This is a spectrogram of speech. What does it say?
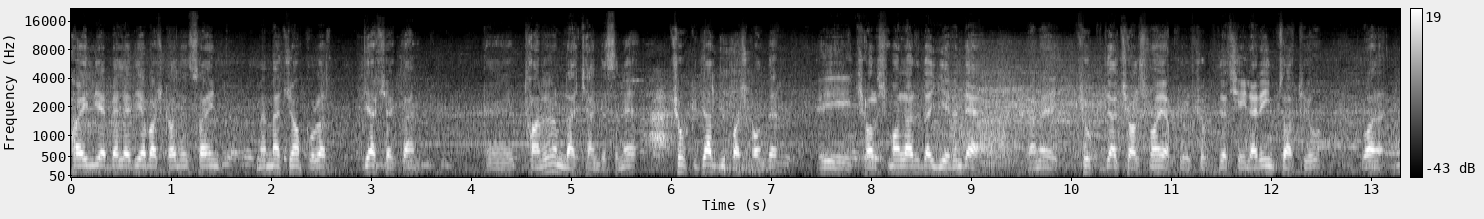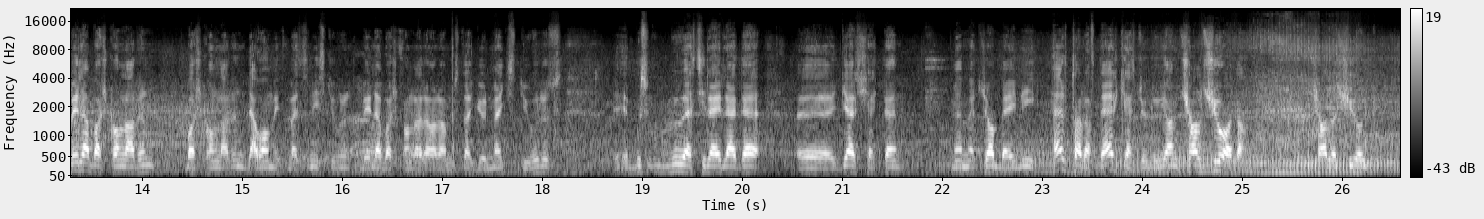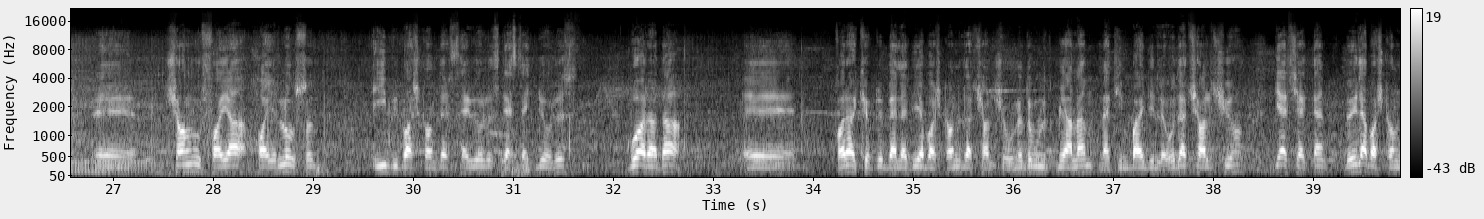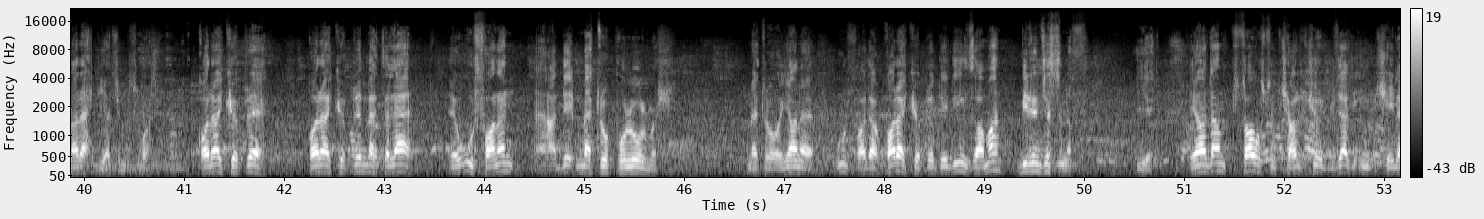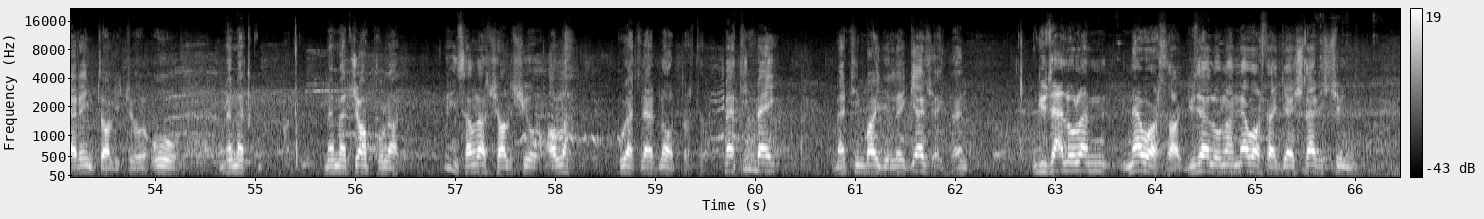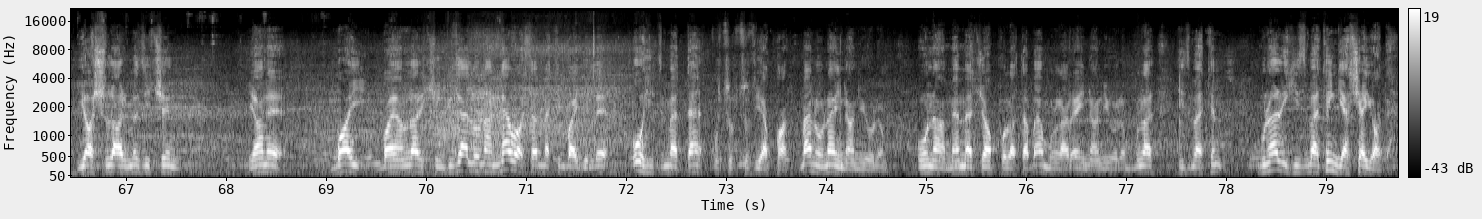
Hayliye Belediye Başkanı Sayın Mehmet Can Polat gerçekten e, tanırım da kendisini. Çok güzel bir başkandır. E, çalışmaları da yerinde. Yani çok güzel çalışma yapıyor, çok güzel şeylere imza atıyor. Böyle başkanların başkanların devam etmesini istiyoruz. Böyle başkanları aramızda görmek istiyoruz. E, bu, bu vesileyle de e, gerçekten Mehmet Can Beyli her tarafta herkes söylüyor. Yani çalışıyor adam. Çalışıyor. E, Şanlıurfa'ya hayırlı olsun. İyi bir başkandır. Seviyoruz, destekliyoruz. Bu arada e, Karaköprü Belediye Başkanı da çalışıyor. Onu da unutmayalım. Metin Baydil'le o da çalışıyor. Gerçekten böyle başkanlara ihtiyacımız var. Karaköprü, Karaköprü mesela e, Urfa'nın e, metropolü olmuş. Metro yani Urfa'da Karaköprü dediğin zaman birinci sınıf yer. E adam sağ olsun çalışıyor, güzel şeylere imzalıyor. O Mehmet Mehmet Can Polat. Bu insanlar çalışıyor. Allah kuvvetlerini arttırsın. Metin Bey, Metin Baydil'le gerçekten güzel olan ne varsa, güzel olan ne varsa gençler için, yaşlılarımız için, yani bay bayanlar için güzel olan ne varsa Metin Baydil'le o hizmetten kusursuz yapar. Ben ona inanıyorum. Ona, Mehmet Can Polat'a ben bunlara inanıyorum. Bunlar hizmetin, bunlar hizmetin gerçek adı.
